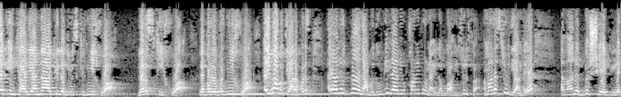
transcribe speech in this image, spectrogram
یەک ئینکاریان ناکرد لە دروستکردنی خوا لە ڕزقی خوا لە بەڕێوەبردنی خوا. ئەی بۆ بتیانە پرست؟ ئەیان ما نعبدهم إلا ليقربونا إلى الله زلفى ئەمانە سوودیان هەیە؟ ئەمانە بەشێک لە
